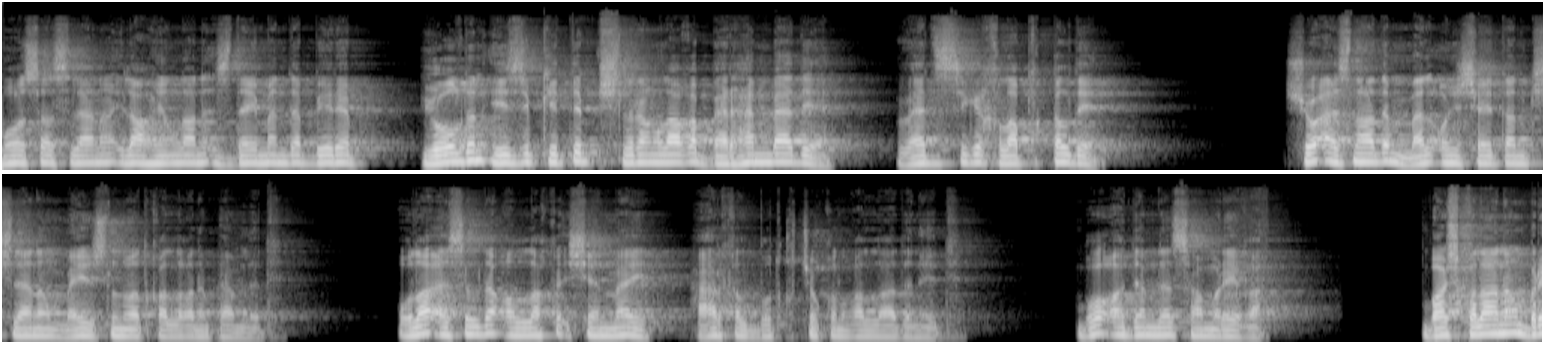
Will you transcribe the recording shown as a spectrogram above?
Muso sizlarning ilohinglarni izlayman deb berib yo'ldan ezib ketib ishlaringlarga barham berdi. Va'dasiga xiloflik qildi. Shu asnoda mal'un shayton kishilarning mayuslanayotganligini pamladi. Ular aslida Allohga ishonmay, har xil butqa cho'qinganlardan edi. Bu odamlar samriyga boshqalarning bir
